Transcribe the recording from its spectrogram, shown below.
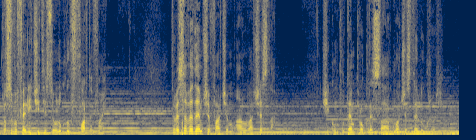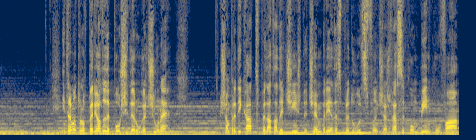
Vreau să vă felicit, este un lucru foarte fain. Trebuie să vedem ce facem anul acesta și cum putem progresa cu aceste lucruri. Intrăm într-o perioadă de post și de rugăciune și am predicat pe data de 5 decembrie despre Duhul Sfânt și aș vrea să combin cumva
